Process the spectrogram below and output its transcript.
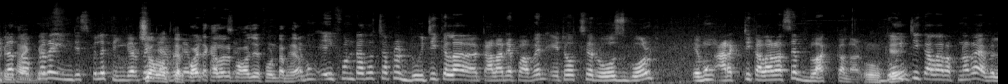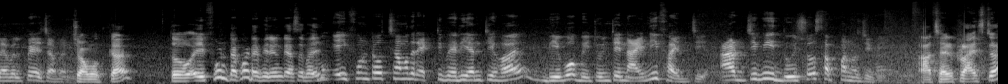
এটা তো আপনারা ইন ডিসপ্লে ফিঙ্গারপ্রিন্ট চমৎকার। কয়টা কালারে পাওয়া যায় ফোনটা ভাইয়া? এবং এই ফোনটা হচ্ছে আপনার দুইটি কালারে পাবেন। এটা হচ্ছে রোজ গোল্ড এবং আরেকটি কালার আছে ব্ল্যাক কালার দুইটি কালার আপনারা অ্যাভেলেবেল পেয়ে যাবেন। চমৎকার। তো এই ফোনটা কয়টা ভেরিয়েন্টে আছে ভাই? এই ফোনটা হচ্ছে আমাদের একটি ভেরিয়েন্টই হয় ভিভো ভি টোয়েন্টি নাইনই ফাইভ জি আট জিবি দুইশো ছাপ্পান্ন জিবি আচ্ছা এর প্রাইসটা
